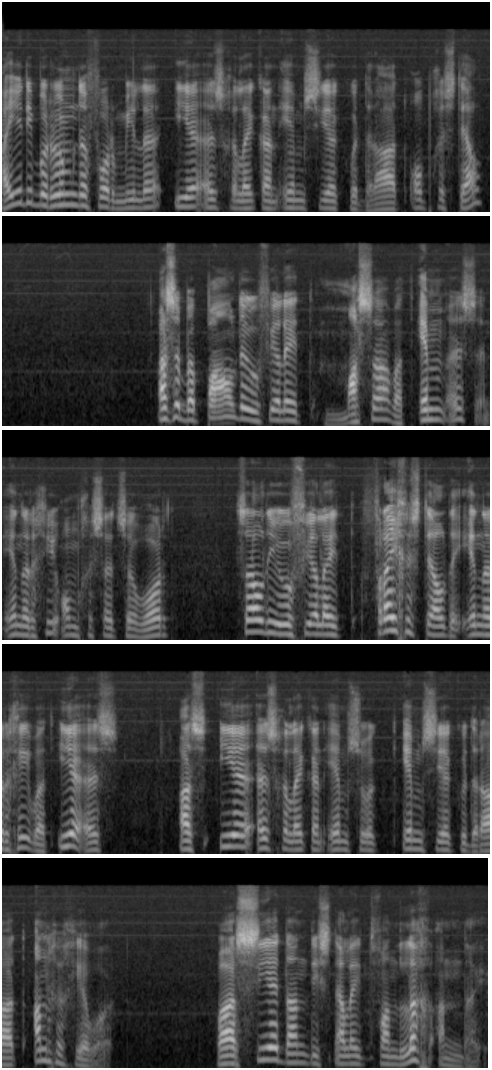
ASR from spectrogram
Hy het die beroemde formule E is gelijk aan MC kwadraat opgestel. As een bepaalde hoeveelheid massa wat M is in energie omgesit so word, sal die hoeveelheid vrygestelde energie wat E is, as E is gelijk aan M so MC kwadraat aangegee word, waar C dan die snelheid van licht aanduid.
